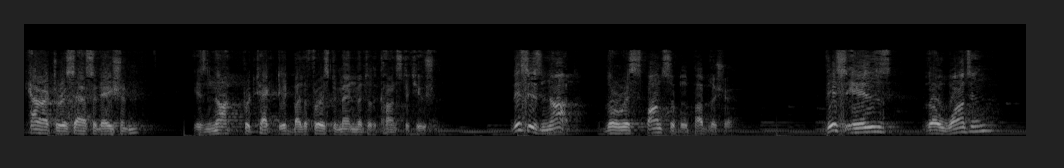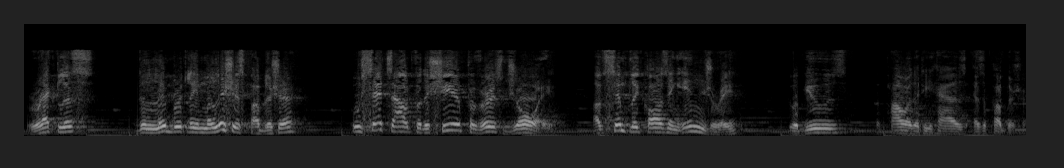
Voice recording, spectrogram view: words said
character assassination is not protected by the First Amendment to the Constitution. This is not the responsible publisher. This is the wanton, reckless, deliberately malicious publisher who sets out for the sheer perverse joy of simply causing injury to abuse the power that he has as a publisher.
